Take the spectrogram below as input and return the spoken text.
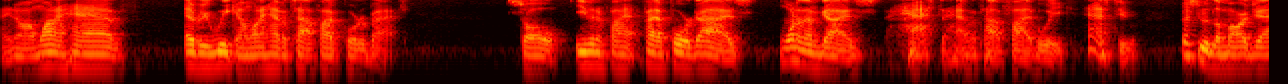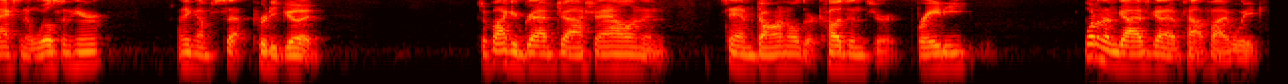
you know, I want to have every week. I want to have a top five quarterback. So even if I, if I have four guys, one of them guys has to have a top five week. Has to, especially with Lamar Jackson and Wilson here. I think I'm set pretty good. So if I could grab Josh Allen and Sam Darnold or Cousins or Brady, one of them guys got to have a top five week.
